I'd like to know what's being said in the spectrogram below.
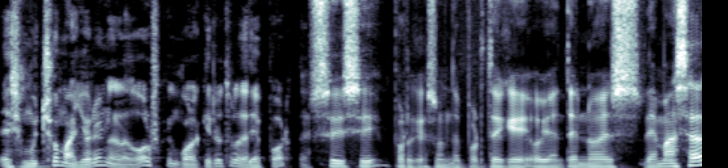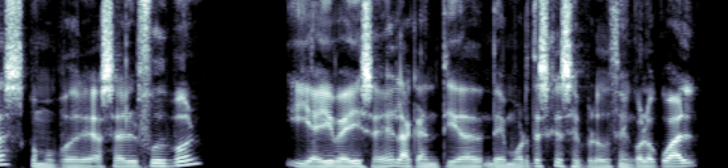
Es mucho mayor en el golf que en cualquier otro deporte. Sí, sí, porque es un deporte que obviamente no es de masas, como podría ser el fútbol, y ahí veis ¿eh? la cantidad de muertes que se producen. Con lo cual,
